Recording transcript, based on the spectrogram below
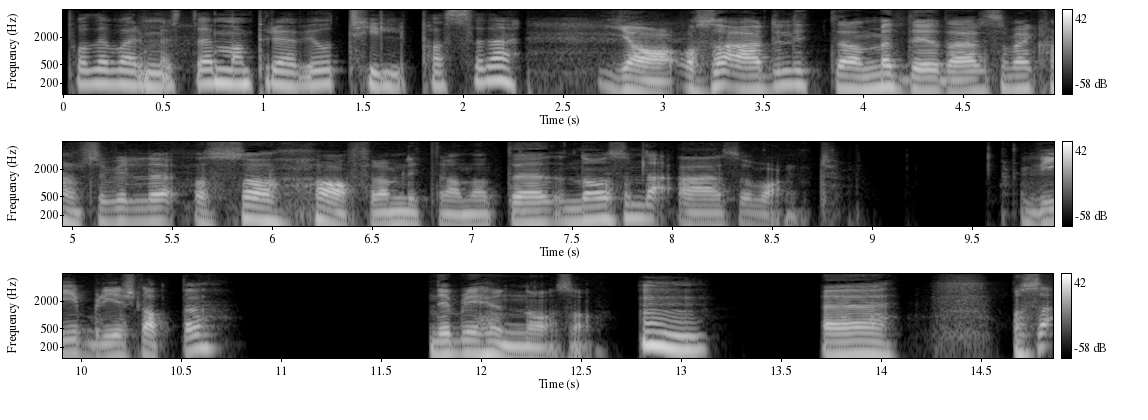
på det varmeste. Man prøver jo å tilpasse det. Ja, og så er det litt med det der som jeg kanskje ville også ha fram litt, at eh, nå som det er så varmt Vi blir slappe. Det blir hundene også. Mm. Eh, og så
